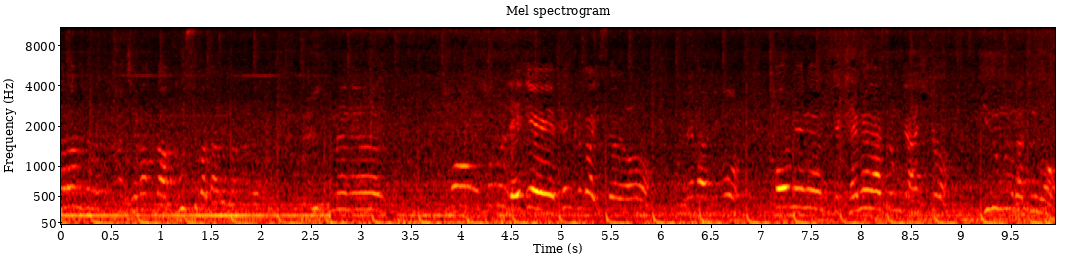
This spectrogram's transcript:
사람들은 다 제각각 보수가 다르잖아요. 이 보면은 총 24개의 탱크가 있어요. 그래가지고 처음에는 이제 개면화성지 아시죠? 기둥물 같은 거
